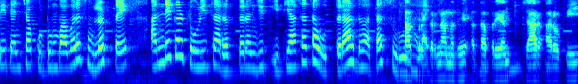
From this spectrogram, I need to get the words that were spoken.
ते त्यांच्या कुटुंबावरच उलटतंय. आंदेकर टोळीचा रक्तरंजित इतिहासाचा उत्तरार्ध आता सुरू झालाय. प्रकरणामध्ये आतापर्यंत चार आरोपी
